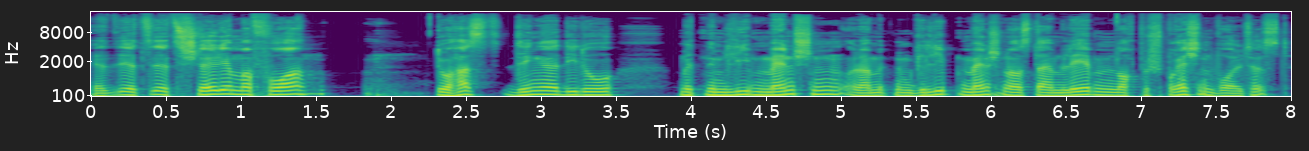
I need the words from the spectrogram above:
jetzt, jetzt stell dir mal vor, du hast Dinge, die du mit einem lieben Menschen oder mit einem geliebten Menschen aus deinem Leben noch besprechen wolltest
